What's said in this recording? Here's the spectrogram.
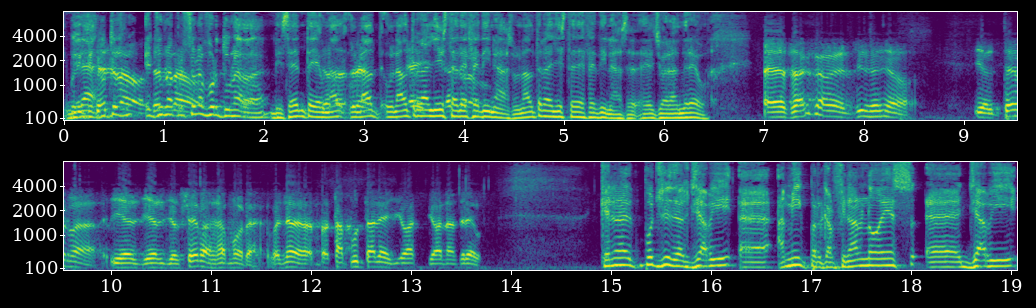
Vull dir Mira- que tu ets, ets una persona afortunada. eh? Vicente, hi ha un, al, un, al, un altre a la llista de fedinars, un altre a la llista de fedinars, el Joan Andreu. Exactament, sí senyor. I el tema, i el, i el Joseba Zamora. Bueno, T'apuntaré, Joan, Joan Andreu. Què ne pots dir del Javi eh, amic? Perquè al final no és eh, Javi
